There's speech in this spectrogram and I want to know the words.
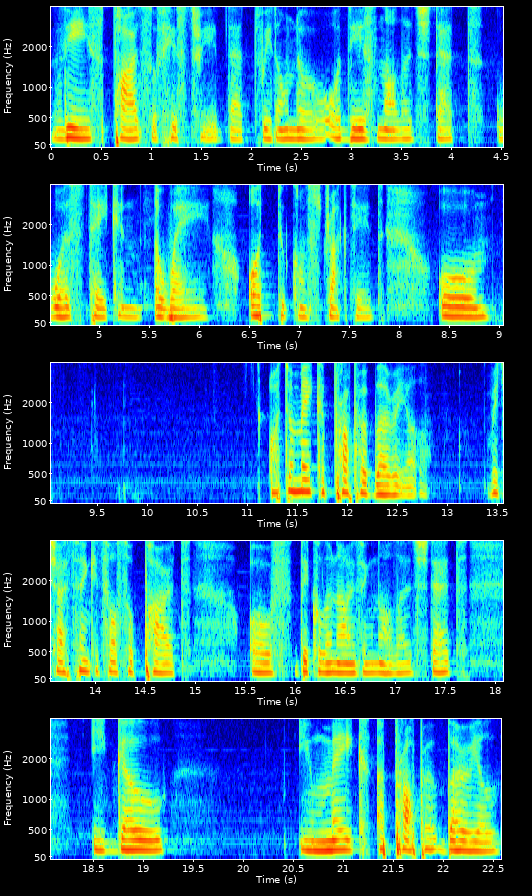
these parts of history that we don't know, or this knowledge that was taken away, or to construct it, or, or to make a proper burial, which I think is also part of decolonizing knowledge that you go, you make a proper burial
